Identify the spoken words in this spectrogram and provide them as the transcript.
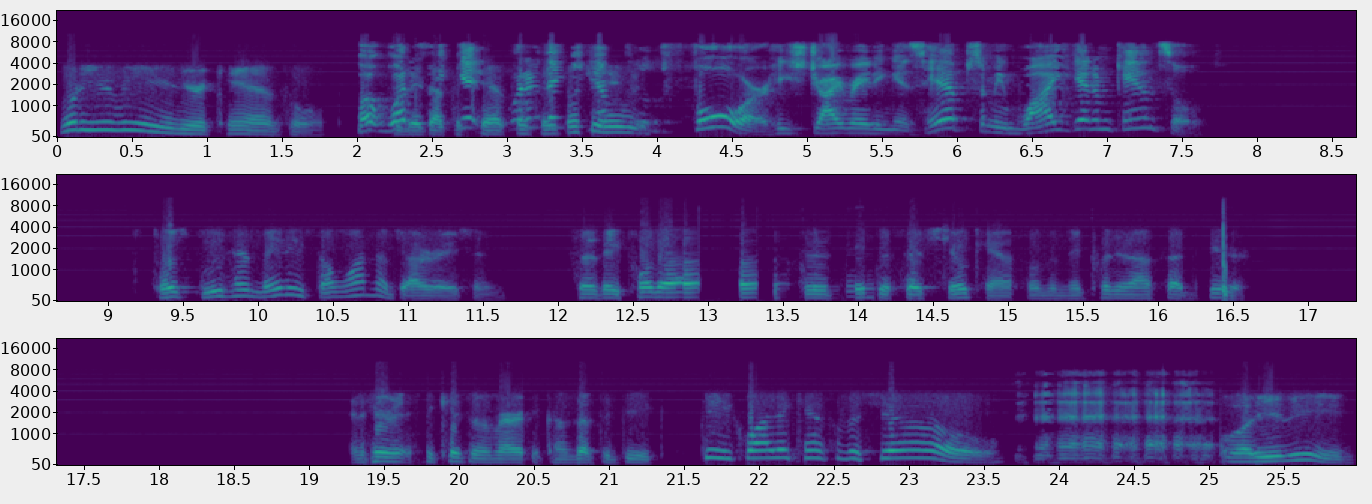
What do you mean you're canceled? But what did they the get? What are they canceled for? He's gyrating his hips. I mean, why get him canceled? Those blue-haired ladies don't want no gyration. So they pulled out the tape that says show canceled and they put it outside the theater. And here the Kids of America comes up to Deke. Deke, why they cancel the show? What do you mean?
